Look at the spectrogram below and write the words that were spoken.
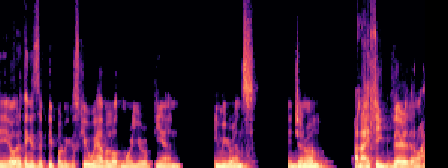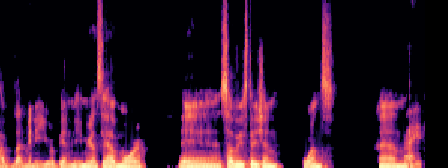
the other thing is the people because here we have a lot more european immigrants in general. And i think there they don't have that many european immigrants. They have more uh, southeast asian ones. And Right.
